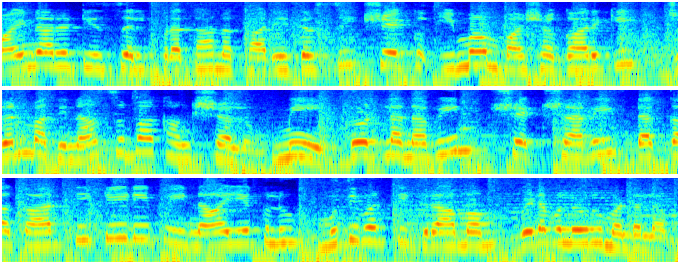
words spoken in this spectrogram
మైనారిటీ సెల్ ప్రధాన కార్యదర్శి షేక్ ఇమాం బాషా గారికి జన్మదిన శుభాకాంక్షలు. మీ దొడ్ల నవీన్ షేక్ షరీఫ్ దక్క కార్తీ టీడీపీ నాయకులు ముదివర్తి గ్రామం విడవలూరు మండలం.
